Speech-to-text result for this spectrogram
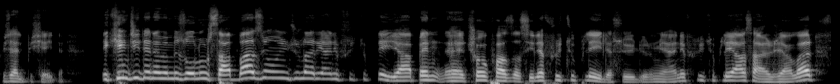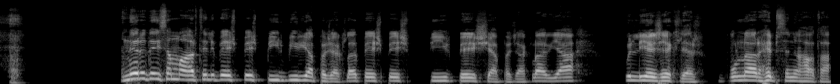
güzel bir şeydi. İkinci denememiz olursa bazı oyuncular yani free to play ya ben e, çok fazlasıyla free to play ile söylüyorum yani free to play az harcayanlar neredeyse marteli 5-5-1-1 yapacaklar 5-5-1-5 yapacaklar ya fulleyecekler. Bunlar hepsinin hata.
